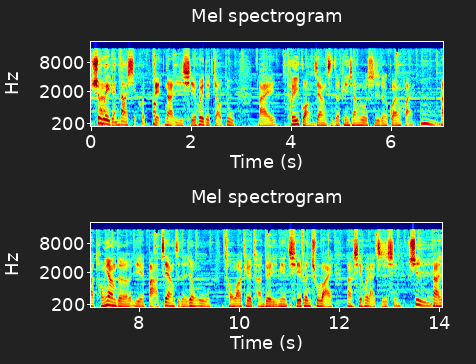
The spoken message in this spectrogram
数位人道协会。对，那以协会的角度来推广这样子的偏向弱势的关怀。嗯，那同样的也把这样子的任务从 WACARE 团队里面切分出来，让协会来执行。是。那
